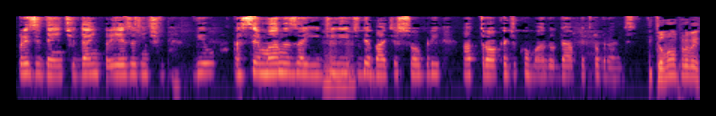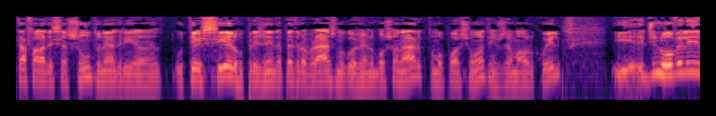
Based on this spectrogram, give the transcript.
presidente da empresa. A gente viu semanas aí de, uhum. de debate sobre a troca de comando da Petrobras. Então vamos aproveitar e falar desse assunto, né, Adri? O terceiro presidente da Petrobras no governo Bolsonaro, que tomou posse ontem, José Mauro Coelho, e de novo ele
